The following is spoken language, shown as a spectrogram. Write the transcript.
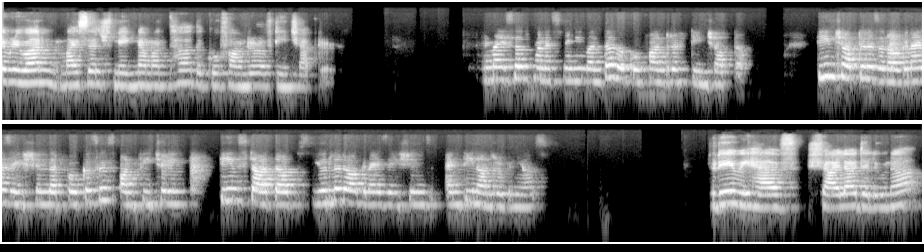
everyone, myself Meghna Mantha, the co-founder of Teen Chapter. And myself Manaswini Mantha, the co-founder of Teen Chapter. Teen Chapter is an organization that focuses on featuring teen startups, youth-led organizations, and teen entrepreneurs. Today we have Shaila DeLuna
